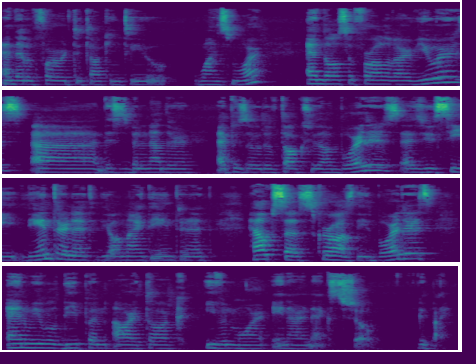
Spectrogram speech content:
and I look forward to talking to you once more. and also for all of our viewers. Uh, this has been another episode of Talks Without Borders. As you see, the internet, the almighty internet, helps us cross these borders, and we will deepen our talk even more in our next show. Goodbye.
